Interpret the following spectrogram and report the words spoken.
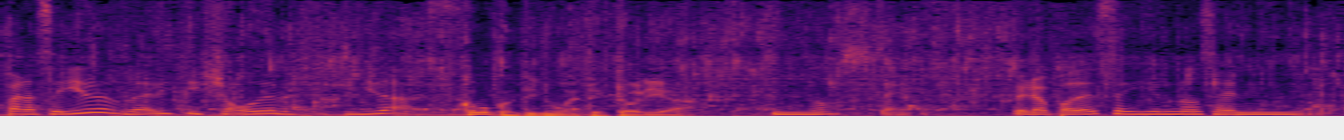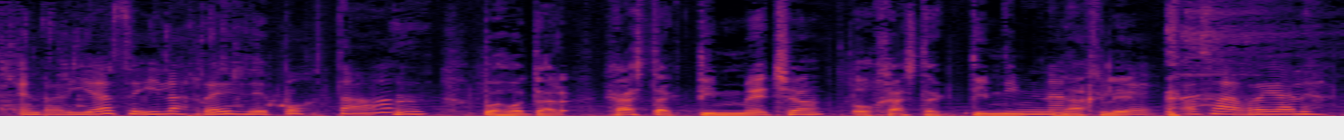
para seguir el reality show de nuestras vidas, ¿Cómo continúa esta historia? no sé. Pero podés seguirnos en. En realidad, seguir las redes de posta. Puedes votar hashtag Team Mecha o hashtag Team, Team. Nagle. Vas a regalar.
